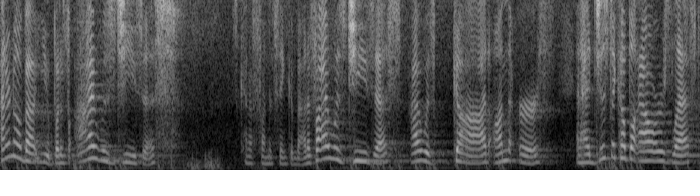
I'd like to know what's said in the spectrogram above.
I don't know about you, but if I was Jesus, it's kind of fun to think about. If I was Jesus, I was God on the earth, and I had just a couple hours left,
